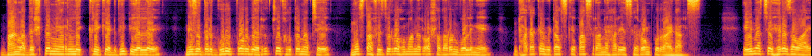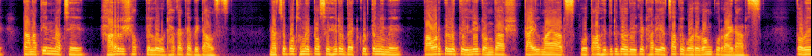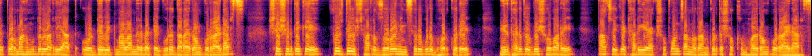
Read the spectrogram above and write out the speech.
Bangladesh premier league cricket বিপিএলে নিজেদের গুরু পর্বের চতুর্থ ম্যাচে মুস্তাফিজুর রহমানের অসাধারণ বোলিংয়ে ঢাকা ক্যাপিটালসকে পাঁচ রানে হারিয়েছে রংপুর রাইডার্স। এই ম্যাচে হেরে যাওয়ায় টানা তিন ম্যাচে হারের স্বাদ পেল ঢাকা ক্যাপিটালস। ম্যাচে প্রথমে টসে হেরে ব্যাট করতে নেমে পাওয়ার প্লেতে লিটন দাস, কাইল মায়ার্স ও তাহিদ হৃদয়ের উইকেট হারিয়ে চাপে পড়ে রংপুর রাইডার্স। তবে এরপর মাহমুদুল্লাহ রিয়াদ ও ডেভিড মালানের ব্যাটে ঘুরে দাঁড়ায় রংপুর রাইডার্স। শেষের দিকে খুশদিল সার জোরো ইনিংসের উপরে ভর করে নির্ধারিত বিশ ওভারে পাঁচ উইকেট হারিয়ে একশো পঞ্চান্ন রান করতে সক্ষম হয় রংপুর রাইডার্স।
